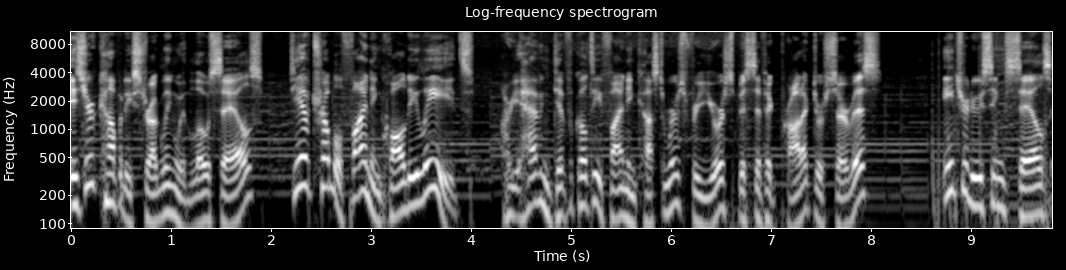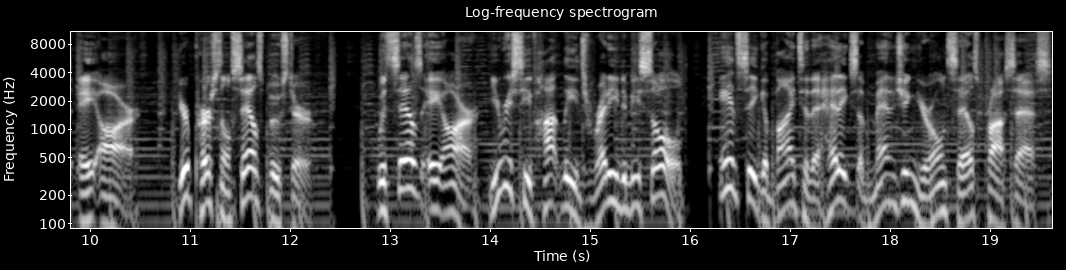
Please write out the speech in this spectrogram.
Is your company struggling with low sales? Do you have trouble finding quality leads? Are you having difficulty finding customers for your specific product or service? Introducing Sales AR, your personal sales booster. With Sales AR, you receive hot leads ready to be sold and say goodbye to the headaches of managing your own sales process.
